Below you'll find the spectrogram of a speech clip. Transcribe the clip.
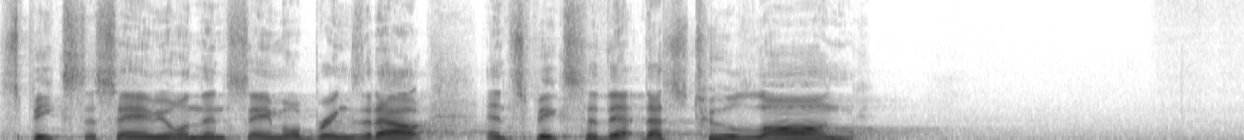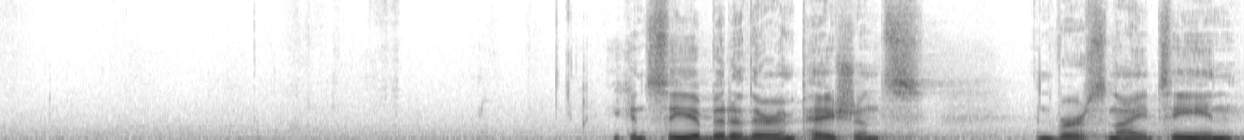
speaks to Samuel, and then Samuel brings it out and speaks to them. That's too long. You can see a bit of their impatience in verse 19,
